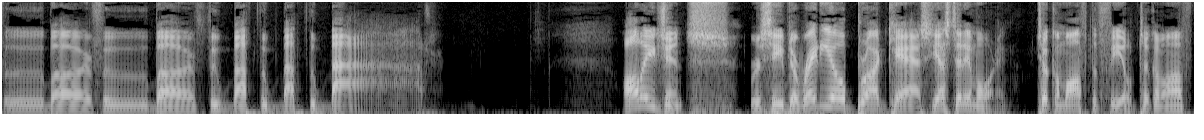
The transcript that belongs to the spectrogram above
Foobar, foobar, foobar, foobar, foobar. All agents received a radio broadcast yesterday morning. Took them off the field. Took them off.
